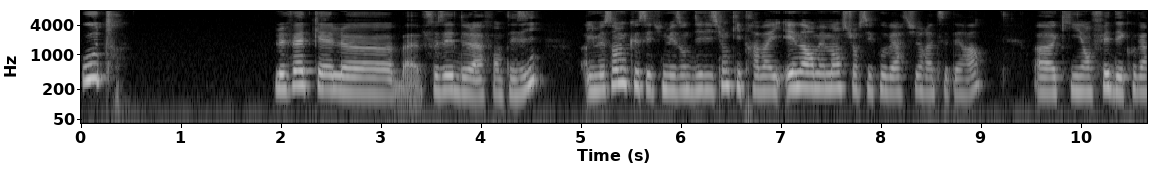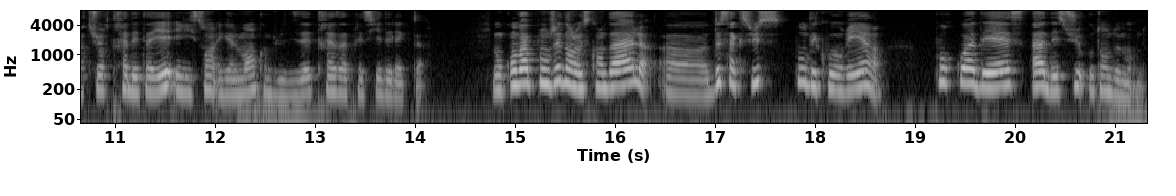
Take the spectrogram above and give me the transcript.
outre le fait qu'elle euh, bah, faisait de la fantaisie, il me semble que c'est une maison d'édition qui travaille énormément sur ses couvertures, etc. Euh, qui en fait des couvertures très détaillées et qui sont également, comme je le disais, très appréciées des lecteurs. Donc on va plonger dans le scandale euh, de Saxus pour découvrir pourquoi DS a déçu autant de monde.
